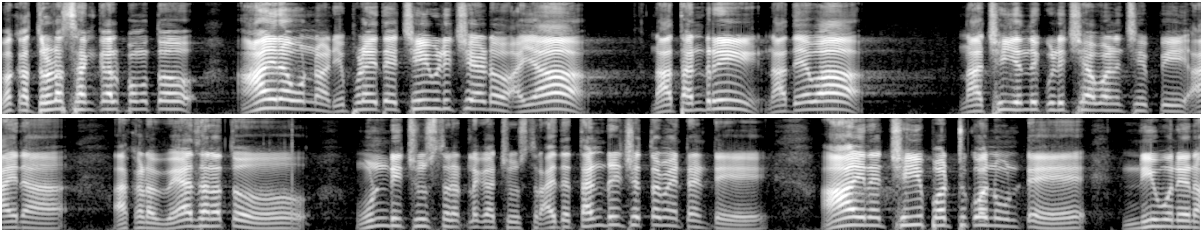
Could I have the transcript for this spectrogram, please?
ఒక దృఢ సంకల్పంతో ఆయన ఉన్నాడు. ఎప్పుడైతే చేయి విడిచాడో అయ్యా నా తండ్రి నా దేవా నా చెయ్యి ఎందుకు విడిచావని చెప్పి ఆయన అక్కడ వేదనతో ఉండి చూస్తున్నట్లుగా చూస్తున్నారు. అయితే తండ్రి చిత్తం ఏంటంటే ఆయన చెయ్యి పట్టుకొని ఉంటే నీవు నేను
